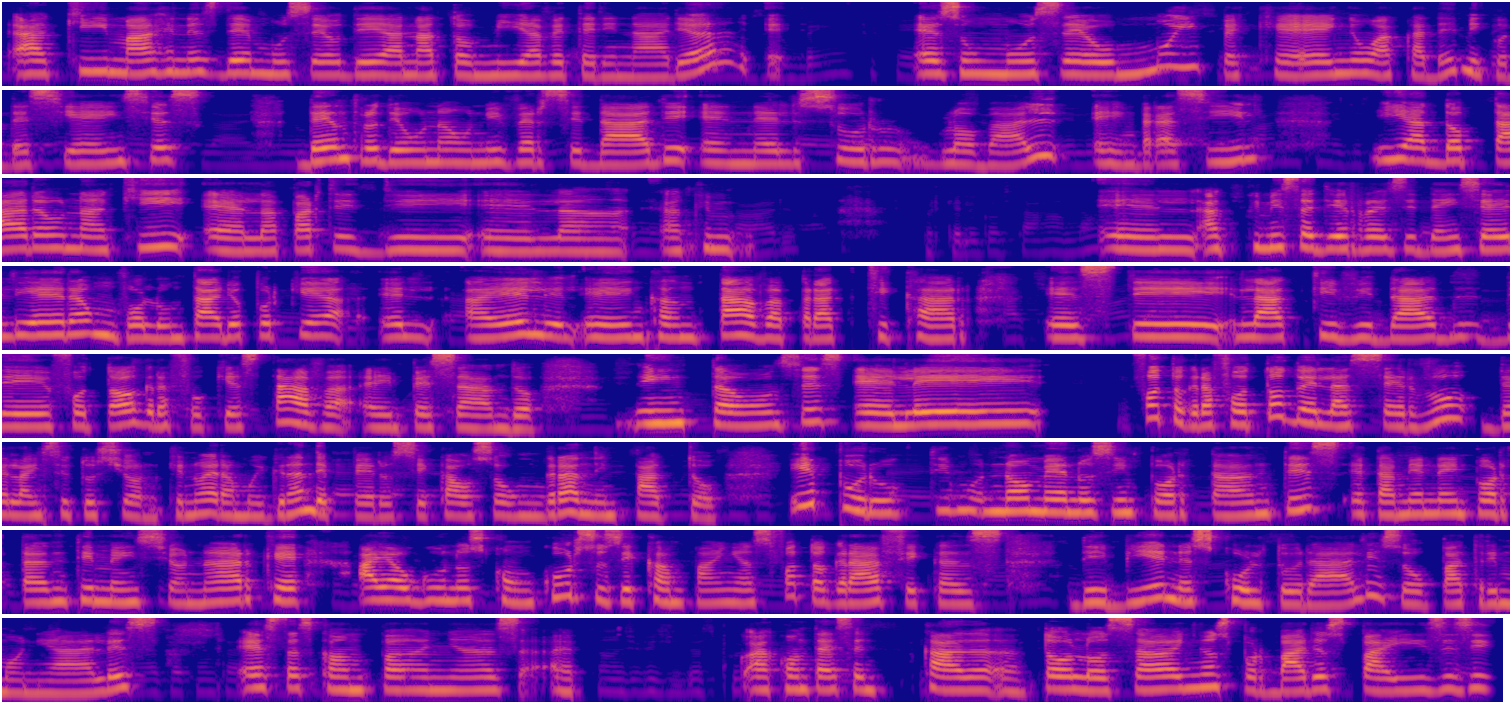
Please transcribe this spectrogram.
Aqui imagens do Museu de Anatomia Veterinária. É um museu muito pequeno, acadêmico de ciências, dentro de uma universidade no sul global, em Brasil, e adoptaram aqui a parte de ela, el alquimista de residência, ele era um voluntário porque ele, a ele encantava praticar este a atividade de fotógrafo que estava começando. Então, ele fotografou todo o acervo da instituição, que não era muito grande, mas se causou um grande impacto. E por último, não menos importantes, e também é importante mencionar que há alguns concursos e campanhas fotográficas de bienes culturais ou patrimoniais. Estas campanhas eh, acontecem cada, todos os anos por vários países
